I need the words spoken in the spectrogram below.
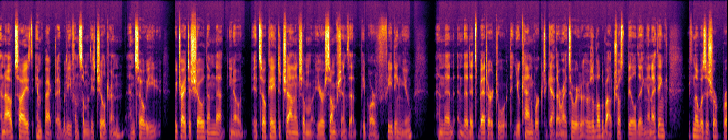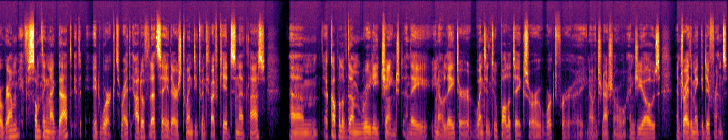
an outsized impact I believe on some of these children. And so we we tried to show them that you know it's okay to challenge some your assumptions that people are feeding you and that and that it's better to that you can work together right? So it was a lot about trust building. And I think even though it was a short program, if something like that, it, it worked, right? Out of, let's say, there's 20, 25 kids in that class, um, a couple of them really changed and they, you know, later went into politics or worked for, uh, you know, international NGOs and tried to make a difference.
